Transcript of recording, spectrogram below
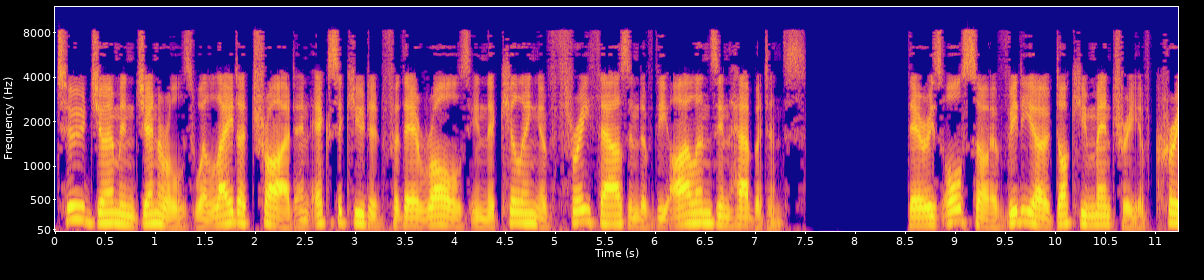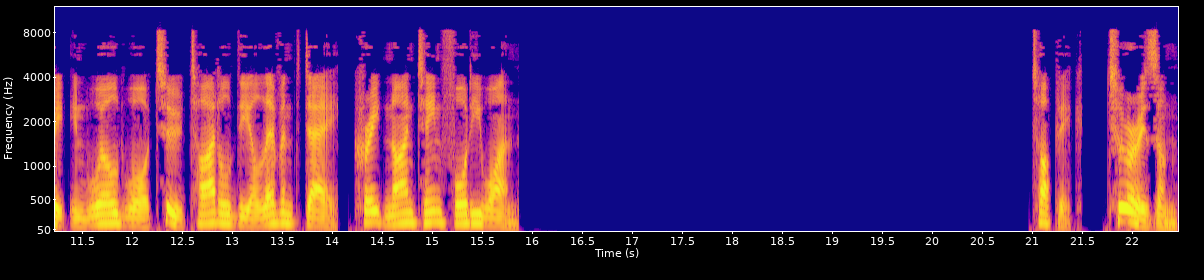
Two German generals were later tried and executed for their roles in the killing of 3,000 of the island's inhabitants. There is also a video documentary of Crete in World War II titled The Eleventh Day, Crete 1941. Tourism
